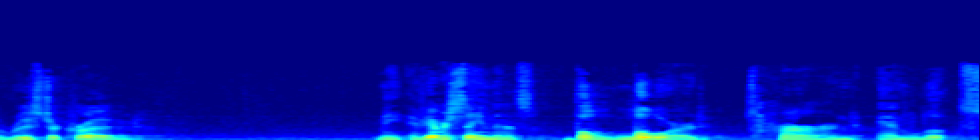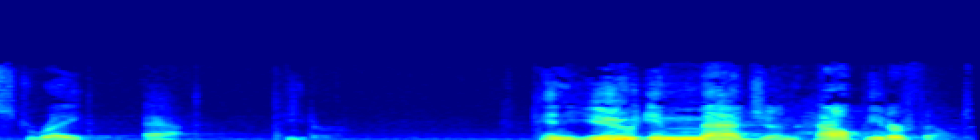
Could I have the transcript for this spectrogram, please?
the rooster crowed. I mean, have you ever seen this? The Lord turned and looked straight at Peter. Can you imagine how Peter felt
